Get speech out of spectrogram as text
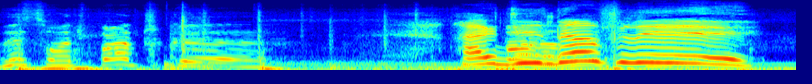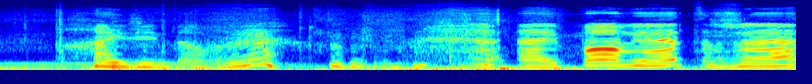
Wysłać paczkę. Hej, dzień dobry. Hej, dzień dobry. Ej, powiedz, że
